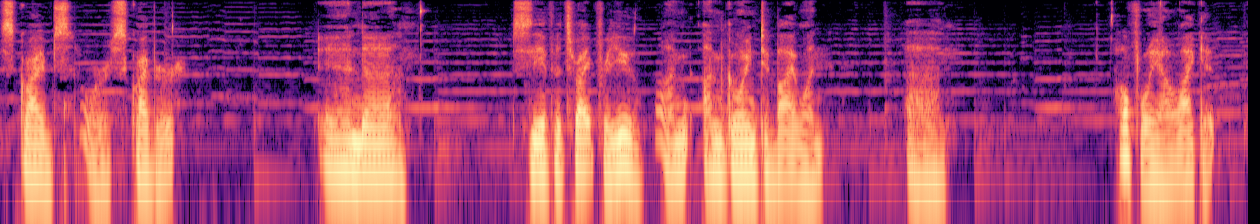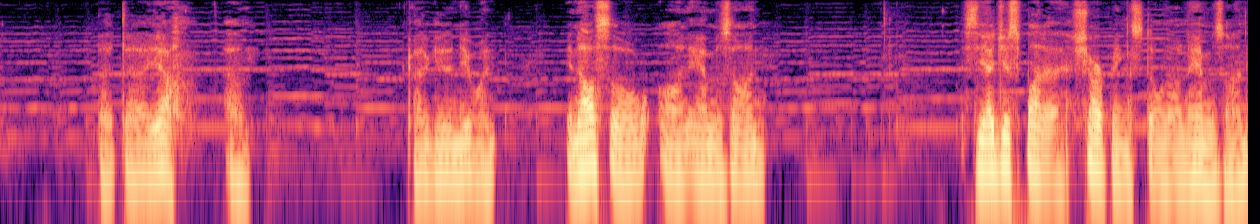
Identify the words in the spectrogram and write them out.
scribes or scriber and uh, see if it's right for you. I'm I'm going to buy one. Uh, hopefully, I'll like it. But uh, yeah, um, got to get a new one. And also on Amazon. See, I just bought a sharpening stone on Amazon.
